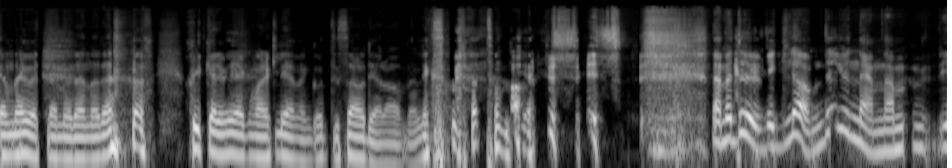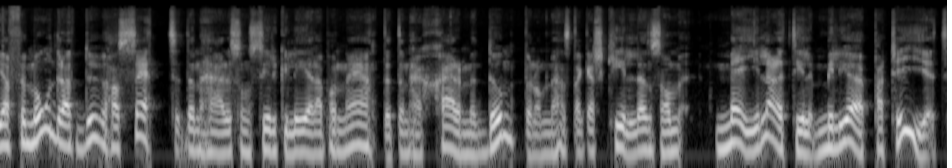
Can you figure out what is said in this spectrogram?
Lämna ut den och den och den. Skickar iväg Mark Levengood till Saudiarabien. Liksom, de ja, precis. Nej, men du, vi glömde ju nämna, jag förmodar att du har sett den här som cirkulerar på nätet, den här skärmdumpen om den här stackars killen som mejlar till Miljöpartiet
